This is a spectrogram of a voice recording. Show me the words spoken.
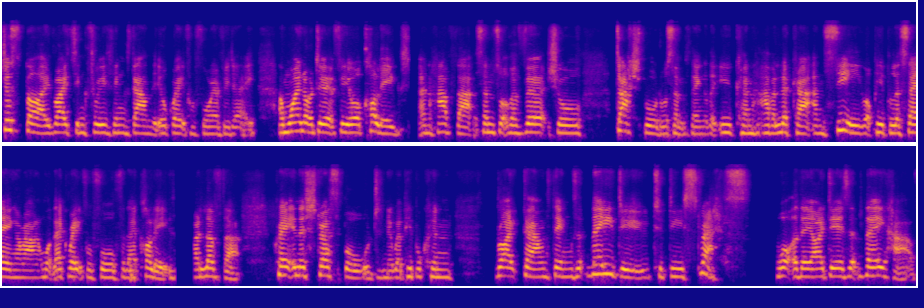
just by writing three things down that you're grateful for every day. And why not do it for your colleagues and have that some sort of a virtual dashboard or something that you can have a look at and see what people are saying around and what they're grateful for for their colleagues. I love that. Creating a stress board, you know, where people can write down things that they do to de-stress. What are the ideas that they have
